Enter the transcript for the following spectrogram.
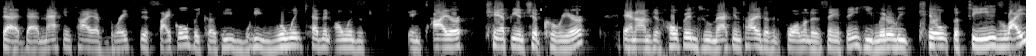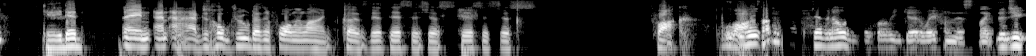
that that McIntyre breaks this cycle because he he ruined Kevin Owens' entire championship career. And I'm just hoping Drew McIntyre doesn't fall under the same thing. He literally killed the Fiend's life. Yeah, he did. And and I just hope Drew doesn't fall in line because this this is just this is just fuck. Fuck. Kevin Owens before we get away from this. Like, did you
